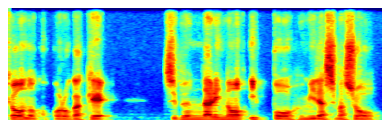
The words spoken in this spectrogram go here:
今日の心がけ、自分なりの一歩を踏み出しましょ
